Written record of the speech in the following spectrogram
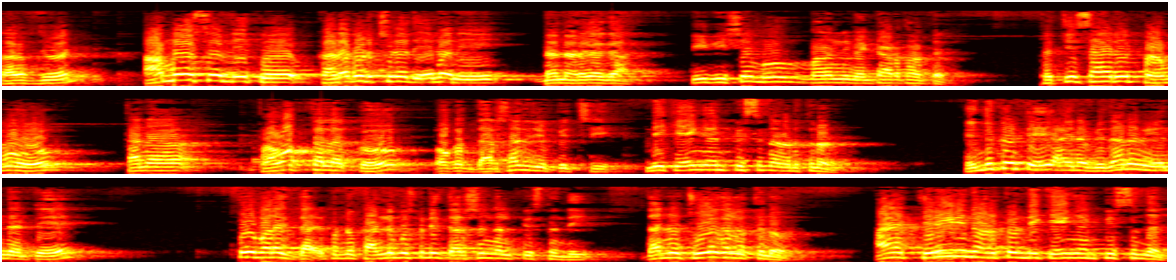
తర్వాత చూడండి. ఆమోస నీకు కనబడుచున్నది ఏమని నన్ను అడగగా. ఈ విషయము మనల్ని వెంటాడుతూ ఉంటుంది. ప్రతిసారి ప్రభు తన ప్రవక్తలకు ఒక దర్శనం చూపించి నీకేం కనిపిస్తుంది అడుగుతున్నాడు. ఎందుకంటే ఆయన విధానం ఏంటంటే ఇప్పుడు మనకి ఇప్పుడు నువ్వు కళ్ళు మూసుకుని దర్శనం కనిపిస్తుంది. దాన్ని నువ్వు చూడగలుగుతున్నావు. ఆయన తిరిగి నేను అడుగుతున్నాడు నీకేం కనిపిస్తుందని.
